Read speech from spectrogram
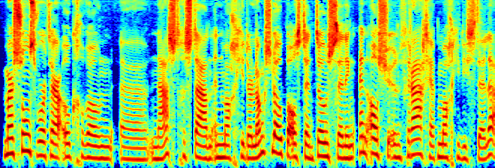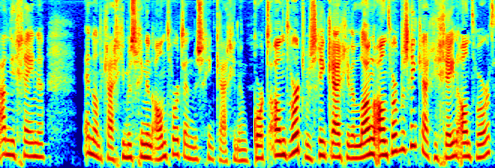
Maar soms wordt daar ook gewoon uh, naast gestaan en mag je er langslopen als tentoonstelling. En als je een vraag hebt, mag je die stellen aan diegene. En dan krijg je misschien een antwoord. En misschien krijg je een kort antwoord. Misschien krijg je een lang antwoord. Misschien krijg je geen antwoord.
